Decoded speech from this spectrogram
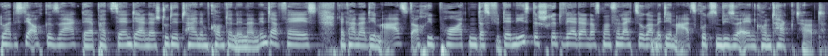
Du hattest ja auch gesagt, der Patient, der an der Studie teilnimmt, kommt dann in ein Interface, dann kann er dem Arzt auch reporten. Das, der nächste Schritt wäre dann, dass man vielleicht sogar mit dem Arzt kurz einen visuellen Kontakt hat.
